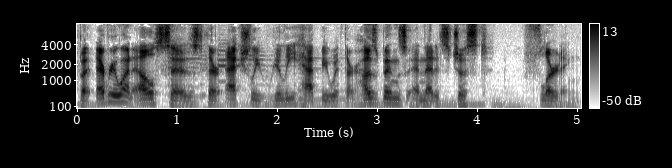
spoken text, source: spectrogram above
but everyone else says they're actually really happy with their husbands and that it's just flirting.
